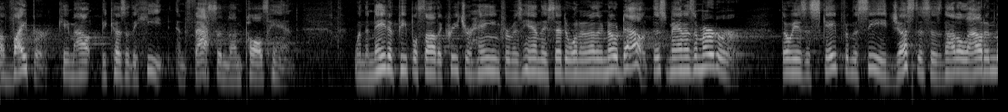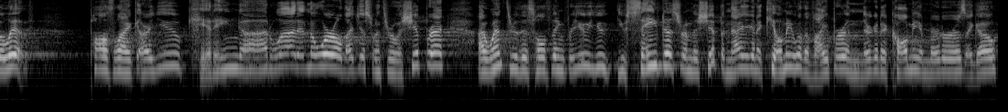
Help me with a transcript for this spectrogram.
a viper came out because of the heat and fastened on Paul's hand. When the native people saw the creature hanging from his hand, they said to one another, No doubt, this man is a murderer. Though he has escaped from the sea, justice has not allowed him to live. Paul's like, Are you kidding, God? What in the world? I just went through a shipwreck. I went through this whole thing for you. You, you saved us from the ship, and now you're going to kill me with a viper, and they're going to call me a murderer as I go.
